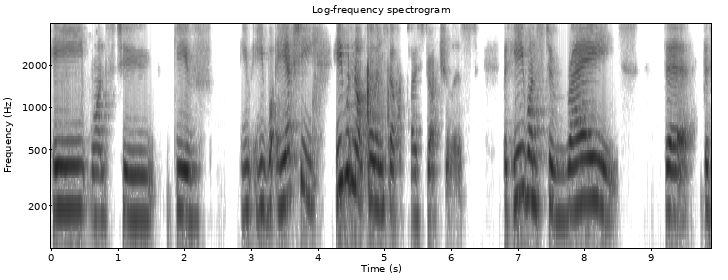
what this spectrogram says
he wants to give, he, he, he actually, he would not call himself a post-structuralist, but he wants to raise the, the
